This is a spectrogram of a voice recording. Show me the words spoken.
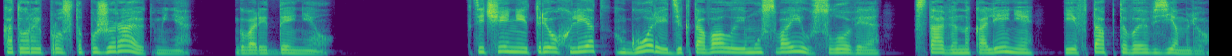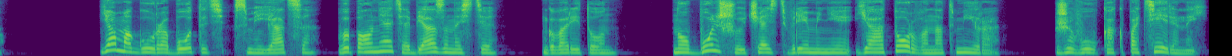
которые просто пожирают меня, говорит Дэниел. В течение трех лет горе диктовало ему свои условия, ставя на колени и втаптывая в землю. «Я могу работать, смеяться, выполнять обязанности», — говорит он, «но большую часть времени я оторван от мира, живу как потерянный».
